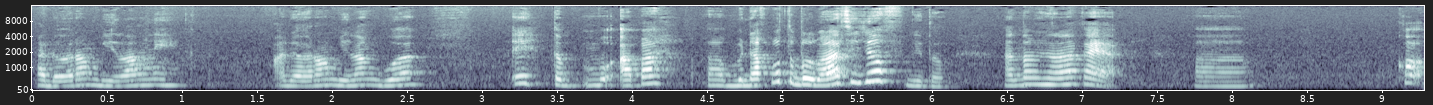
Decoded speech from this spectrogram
ada orang bilang nih ada orang bilang gue eh bu- apa eh, bedak lu tebel banget sih Jov gitu. Atau misalnya kayak eh, kok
